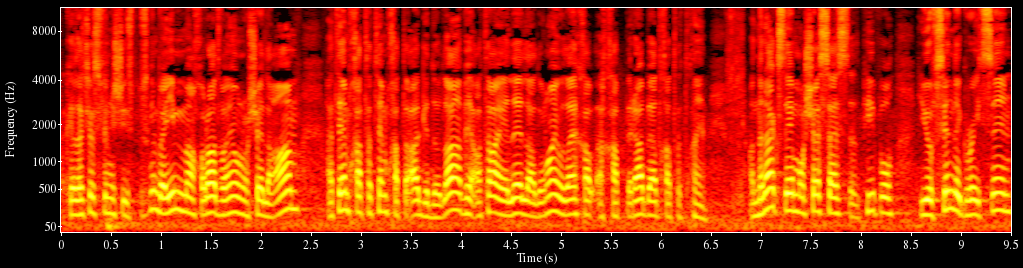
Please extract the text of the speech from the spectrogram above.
Okay, let's just finish these פסוקים. ויהי ממחרת ויאמר משה לעם, אתם חטאתם חטאה גדולה, ועתה אעלה לאדוני אולי אכפרה בעד חטאתכם. On the next day, Moshe says to the people, You have sinned a great sin.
